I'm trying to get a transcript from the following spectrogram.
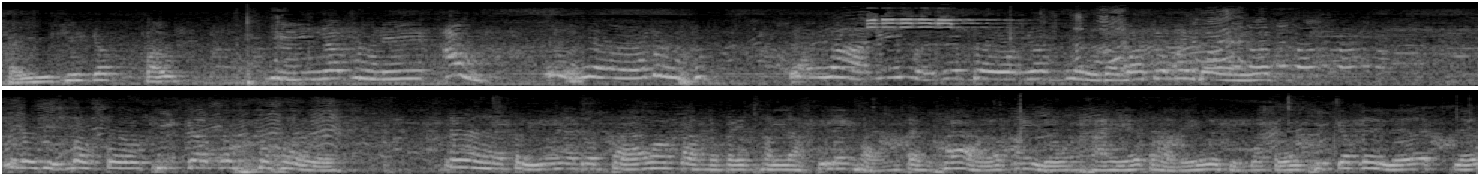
ไปคิกครับเปิดยิงครับลูกนี้เอ้าโอ้โหดูจังหวะนี้เหมือนจะโดนครับโอ้แต่ว่าก็ไม่โดนครับผู้ตัดสินบอกโกคิกครับโอ้โห ตื่นมาจะฟ้องว่าบอลมันไปฉลับที่เล่นของเต็มข้อแล้วไม่โดนใครแล้วตอนนี้ผู้สิงห์บอกโอ้คิกก็เล่นเลยเร็ว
